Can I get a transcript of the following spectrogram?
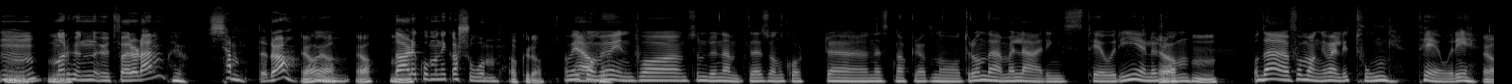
Mm. Når hunden utfører den, Ja. kjempebra. Ja, ja. ja. Da Mm. er det kommunikasjon. Akkurat. Og vi kommer jo inn på, som du nevnte sånn kort eh, nesten akkurat nå, Trond, det her med læringsteori, eller Ja. sånn. Mm. Og det er jo for mange veldig tung teori. Ja.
